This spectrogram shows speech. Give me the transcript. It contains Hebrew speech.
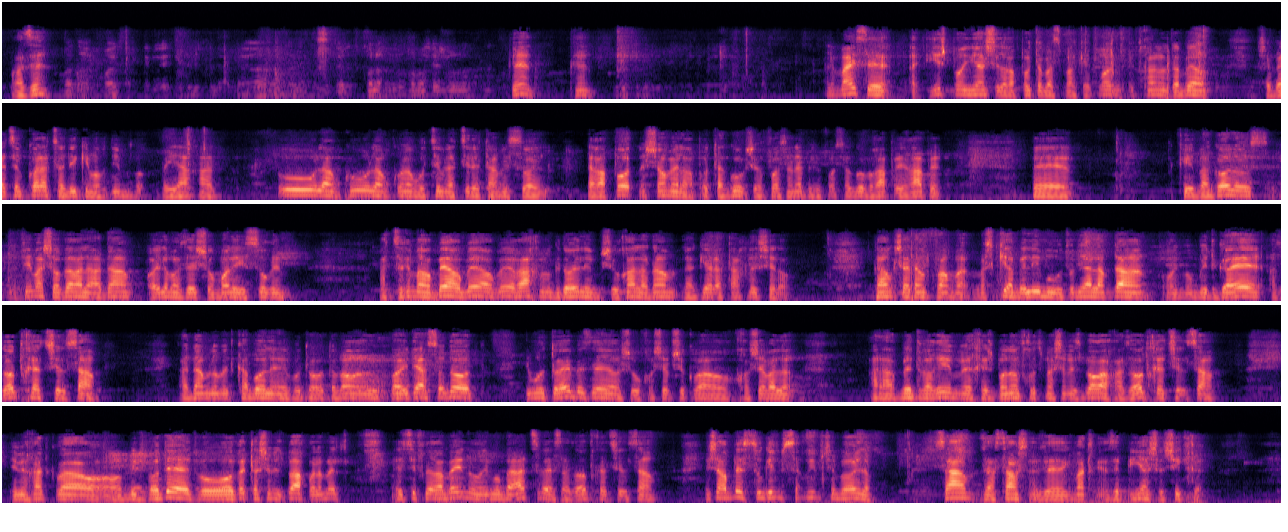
מה זה? כן, כן. למעשה, יש פה עניין של רפות הבסמרקה. אתמול התחלנו לדבר שבעצם כל הצדיקים עובדים ביחד. כולם, כולם, כולם רוצים להציל את עם ישראל. לרפות נשומה, לרפות הגוף, שלפוס הנפש, לפוס הגוף, רפי, רפי. ו... כי בגולוס, לפי מה שעובר על האדם, אוי למזה שהוא מולה ייסורים. אז צריכים הרבה הרבה הרבה רחמים גדולים, שיוכל אדם להגיע לתכלס שלו. גם כשאדם כבר משקיע בלימוד, הוא נהיה למדן, או אם הוא מתגאה, אז עוד חץ של סם. אדם לומד קבולה, ואותו דבר, הוא כבר יודע סודות, אם הוא טועה בזה, או שהוא חושב שכבר חושב על, על הרבה דברים, חשבונות חוץ מהשם מזבורך, אז זה עוד חץ של סם. אם אחד כבר מתבודד והוא עובד את השם מזבח ולומד ספרי רבנו, אם הוא באצווס, אז עוד חץ של סם. יש הרבה סוגים סמים שבאוילם. סם זה השר, זה, זה פנייה של שיקחה.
